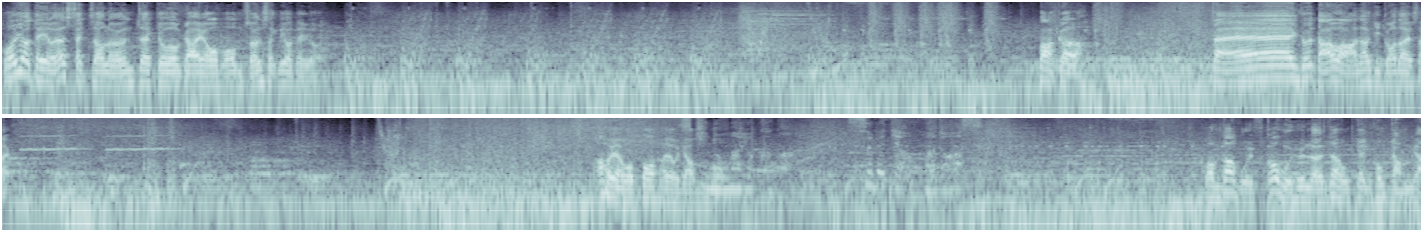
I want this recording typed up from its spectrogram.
哇！呢、個地雷一食就兩隻嘅喎，計我我唔想食呢個地雷。百噶啦，顶早啲打完啦，结果都系食。啊，佢有个波喺度阴我。哇，唔得回，嗰、个回血量真系好劲，好感人。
